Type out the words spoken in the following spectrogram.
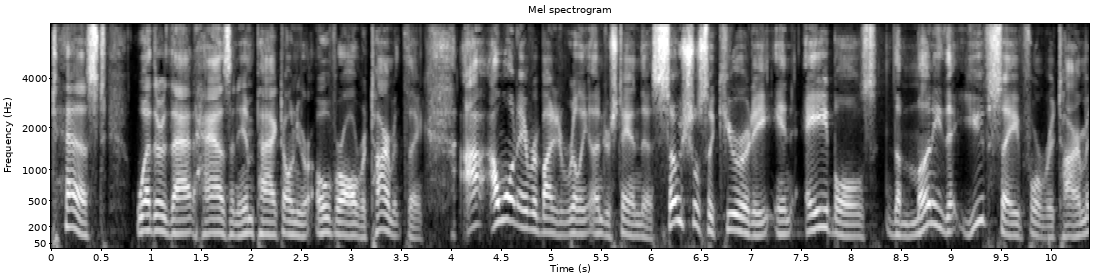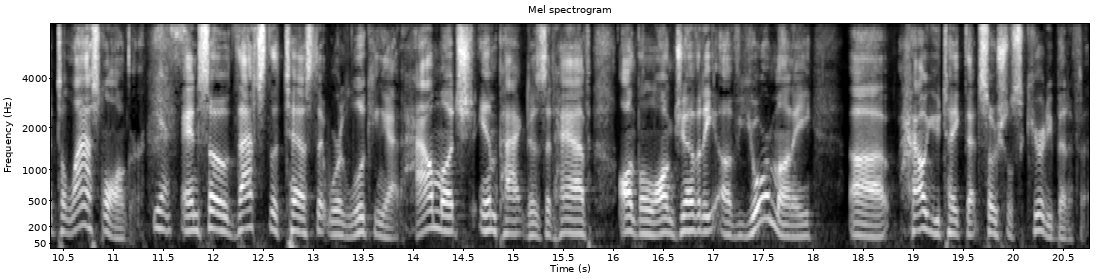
test whether that has an impact on your overall retirement thing? I, I want everybody to really understand this. Social Security enables the money that you've saved for retirement to last longer. Yes. And so that's the test that we're looking at. How much impact does it have on the longevity of your money? Uh, how you take that Social Security benefit.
